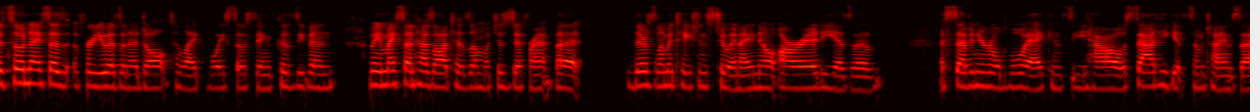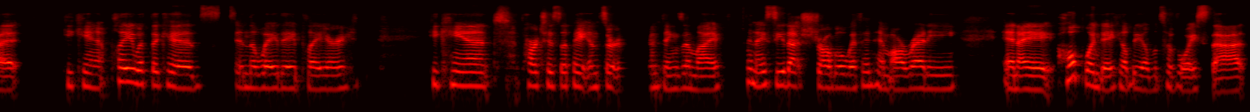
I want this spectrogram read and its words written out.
it's so nice as for you as an adult to like voice those things because even i mean my son has autism which is different but there's limitations to it and i know already as a a seven year old boy i can see how sad he gets sometimes that he can't play with the kids in the way they play or he can't participate in certain things in life. And i see that struggle within him already and i hope one day he'll be able to voice that.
